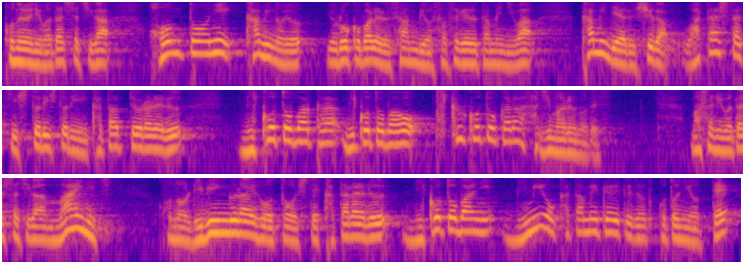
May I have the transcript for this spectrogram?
このように私たちが本当に神の喜ばれる賛美を捧げるためには神である主が私たち一人一人に語っておられる御言葉か御言葉を聞くことから始まるのです。まさに私たちが毎日このリビングライフを通して語られる御言葉に耳を傾けることによって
